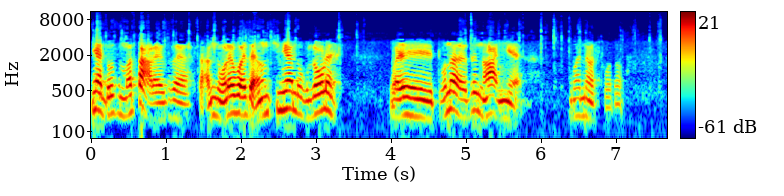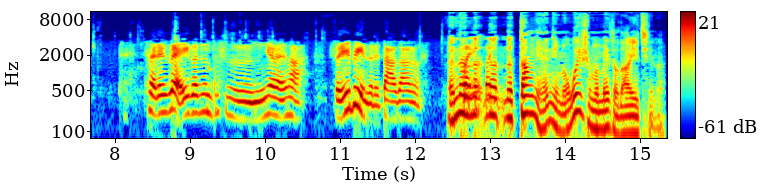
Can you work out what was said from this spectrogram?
年都这么大了是吧？三十多了，我再弄几年都老了，我这都那人那呢，我那说的，他他这爱一个人不是你那啥，是一辈子的咋咋的？哎，那那关那那当年你们为什么没走到一起呢？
